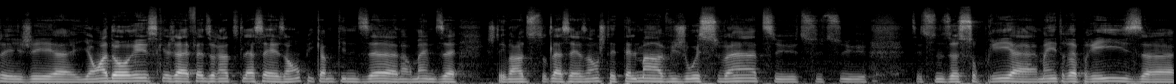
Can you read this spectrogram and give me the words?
euh, ils ont adoré ce que j'avais fait durant toute la saison. Puis comme qu'il me disait, Normand il me disait, je t'ai vendu toute la saison, je t'ai tellement vu jouer souvent, tu, tu, tu, tu nous as surpris à maintes reprises. euh,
